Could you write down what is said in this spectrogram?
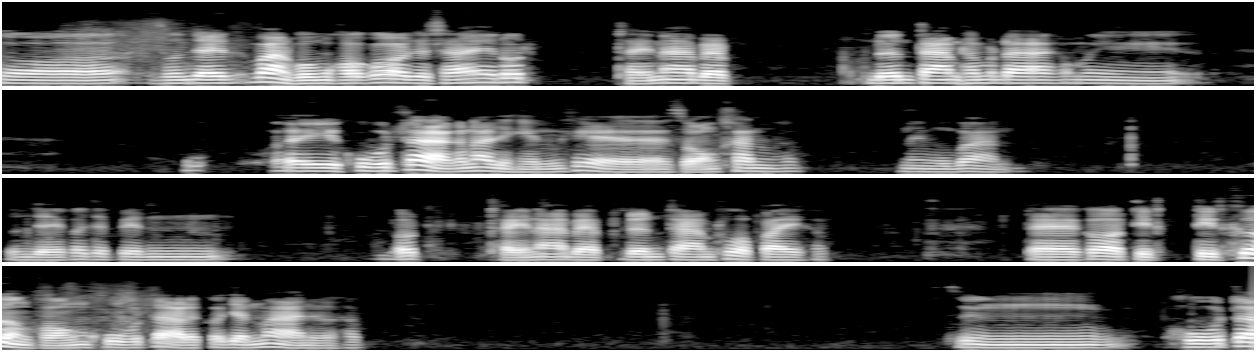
ก็ส่วนใหญ่บ้านผมเขาก็จะใช้รถไถนาแบบเดินตามธรรมดาเขาไม่ไอคูบูต้าก็น่าจะเห็นแค่สองคันครับ ในหมู่บ้าน ส่วนใหญ่ก็จะเป็นรถไถนาแบบเดินตามทั่วไปครับ แต่ก็ติดติดเครื่องของคูบูต้าแล้วก็ยันมาเนี่ยครับ ซึ่งคูบูต้า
